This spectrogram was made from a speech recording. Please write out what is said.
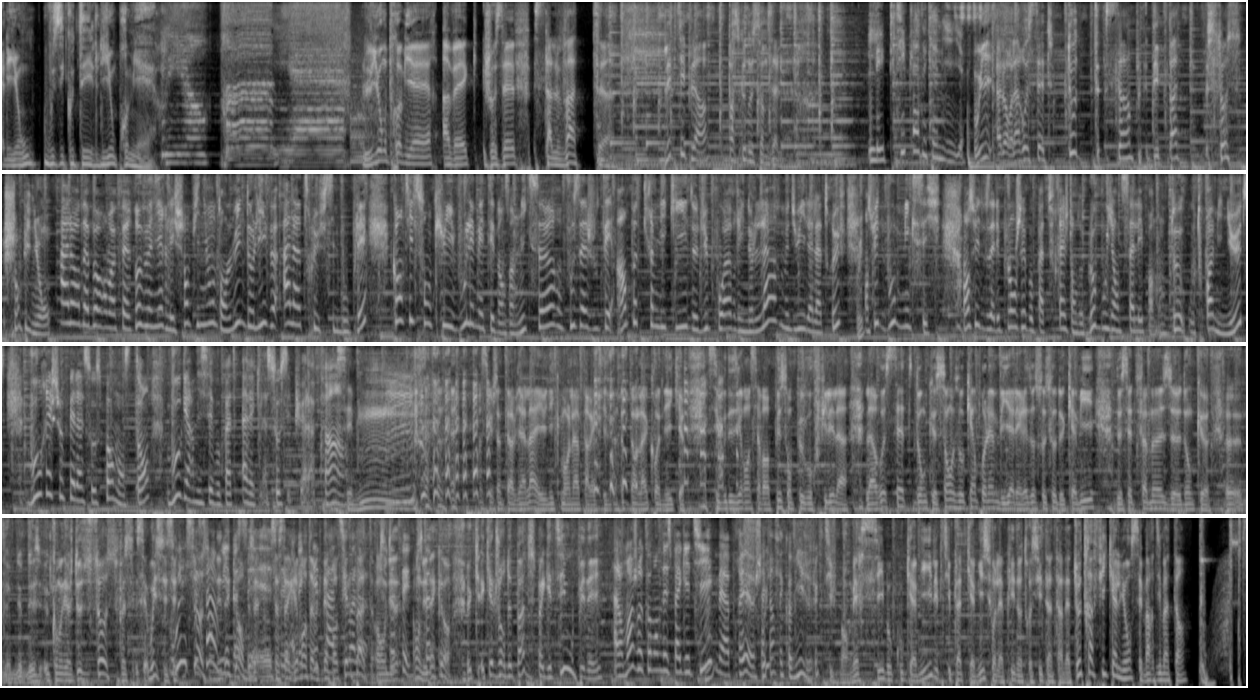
À Lyon, vous écoutez Lyon Première. Lyon Première avec Joseph Salvat. Les petits plats, parce que nous sommes à l'heure. Les petits plats de Camille. Oui, alors la recette toute simple des pâtes sauce champignons. Alors d'abord, on va faire revenir les champignons dans l'huile d'olive à la truffe, s'il vous plaît. Quand ils sont cuits, vous les mettez dans un mixeur. Vous ajoutez un peu de crème liquide, du poivre et une larme d'huile à la truffe. Oui. Ensuite, vous mixez. Ensuite, vous allez plonger vos pâtes fraîches dans de l'eau bouillante salée pendant 2 ou 3 minutes. Vous réchauffez la sauce pendant ce temps. Vous garnissez vos pâtes avec la sauce et puis à la fin. C'est mm. parce que j'interviens là et uniquement là, paraît-il, dans la chronique. Si vous désirez en savoir plus, on peut vous refiler la, la recette donc sans aucun problème via les réseaux sociaux de Camille de cette fameuse donc euh, euh, comment dire de sauce. Enfin, oui, c'est Oui, une sauce. ça, on est oui, d'accord. bah, ça s'agrémente avec n'importe quelle pâte. On Tout est, fait, on tout est à d'accord. Euh, que- Quel genre de pâte Spaghetti ou penne? Alors moi, je recommande des spaghettis, mais après, euh, chacun fait comme il veut. Effectivement. Merci beaucoup Camille. Les petits plats de Camille sur l'appli de notre site internet. Le trafic à Lyon, c'est mardi matin.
